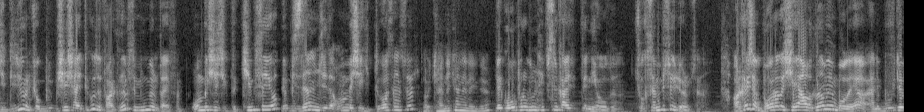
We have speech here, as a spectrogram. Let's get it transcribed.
ciddi diyorum çok büyük bir şey şahitlik oluyor. Farkında mısın bilmiyorum Tayfun. 15'e çıktı. Kimse yok ve bizden önce de 15'e gitti bu asansör. Abi kendi kendine gidiyor. Ve GoPro bunun hepsini kaydetti niye olduğunu. Çok samimi söylüyorum sana. Arkadaşlar bu arada şey algılamayın bu olayı ha. Hani bu video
